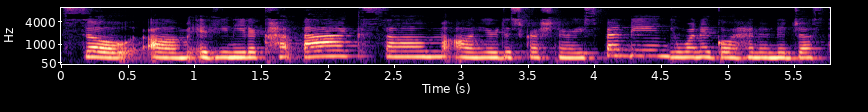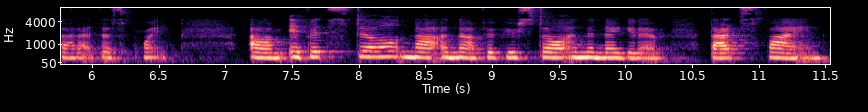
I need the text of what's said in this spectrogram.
So um, if you need to cut back some on your discretionary spending, you want to go ahead and adjust that at this point. Um, if it's still not enough, if you're still in the negative, that's fine.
